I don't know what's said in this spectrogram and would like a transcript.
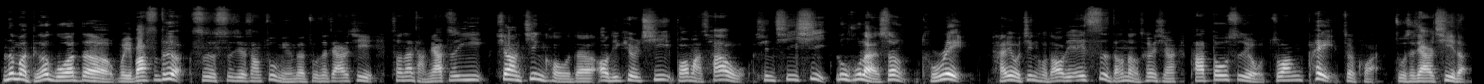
那么德国的韦巴斯特是世界上著名的驻车加热器生产厂家之一，像进口的奥迪 Q7、宝马 X5、新七系、路虎揽胜、途锐。还有进口的奥迪 A4 等等车型，它都是有装配这款驻车加热器的。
